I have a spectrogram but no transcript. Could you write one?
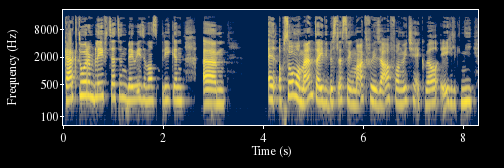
kerktoren blijft zitten, bij wijze van spreken. Um, en op zo'n moment dat je die beslissing maakt voor jezelf van, weet je, ik wil eigenlijk niet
